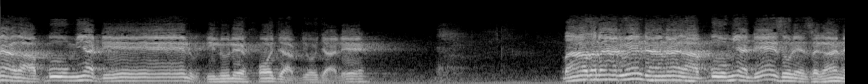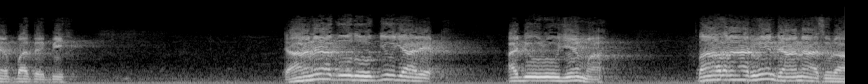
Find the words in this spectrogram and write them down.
နကပူမြတ်တယ်လို့ဒီလိုလဲဟောကြပြောကြတယ်သာသနာတွင်ဒါနကပူမြတ်တယ်ဆိုတဲ့စကားနဲ့ပတ်သက်ပြီးဒါနကုသိုလ်ပြုကြတဲ့အတူတူချင်းမှာသာသနာတွင်ဒါနဆိုတာ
